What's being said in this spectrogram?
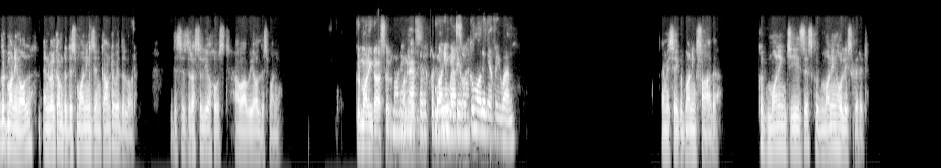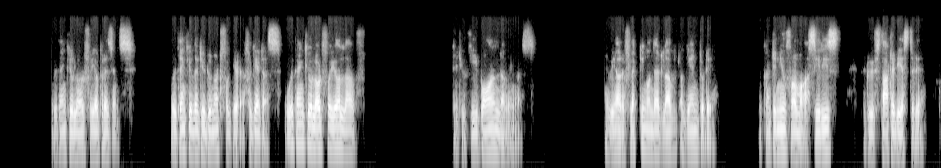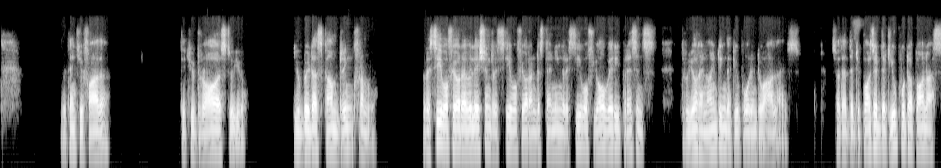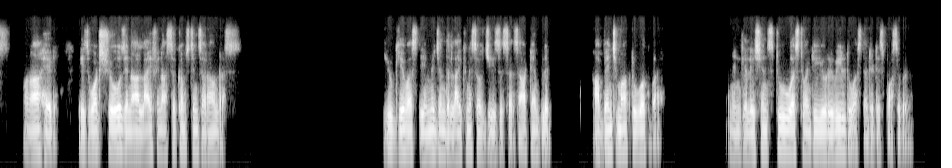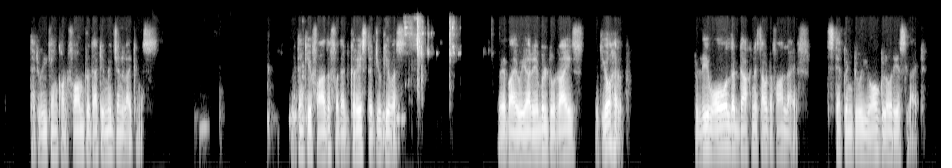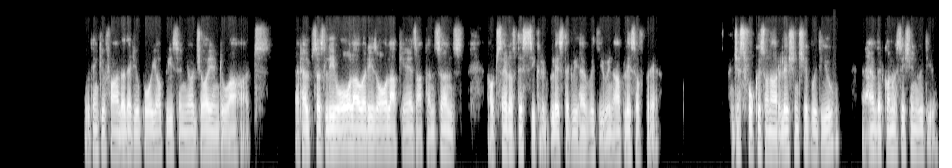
Good morning, all, and welcome to this morning's encounter with the Lord. This is Russell, your host. How are we all this morning? Good morning, Russell. Good morning, Morning, Russell. everyone. Good morning, morning, Russell. everyone. Good morning, everyone. And we say, Good morning, Father. Good morning, Jesus. Good morning, Holy Spirit. We thank you, Lord, for your presence. We thank you that you do not forget, forget us. We thank you, Lord, for your love, that you keep on loving us. And we are reflecting on that love again today. We continue from our series that we've started yesterday. We thank you, Father, that you draw us to you. You bid us come drink from you. Receive of your revelation, receive of your understanding, receive of your very presence through your anointing that you pour into our lives. So that the deposit that you put upon us, on our head, is what shows in our life, in our circumstance around us. You give us the image and the likeness of Jesus as our template, our benchmark to work by. And in Galatians 2, verse 20, you reveal to us that it is possible that we can conform to that image and likeness. We thank you, Father, for that grace that you give us, whereby we are able to rise with your help, to leave all the darkness out of our life, step into your glorious light. We thank you, Father, that you pour your peace and your joy into our hearts. That helps us leave all our worries, all our cares, our concerns outside of this secret place that we have with you in our place of prayer. And just focus on our relationship with you and have that conversation with you.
